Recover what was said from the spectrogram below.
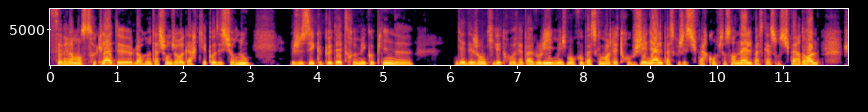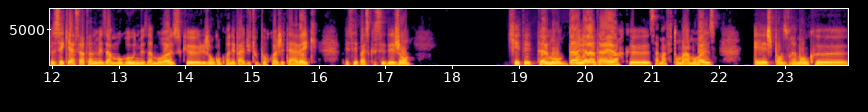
c'est vraiment ce truc-là de l'orientation du regard qui est posé sur nous. Je sais que peut-être mes copines, euh, il y a des gens qui les trouveraient pas jolies, mais je m'en fous parce que moi je les trouve géniales, parce que j'ai super confiance en elles, parce qu'elles sont super drôles. Je sais qu'il y a certains de mes amoureux ou de mes amoureuses que les gens comprenaient pas du tout pourquoi j'étais avec, mais c'est parce que c'est des gens qui étaient tellement dingues à l'intérieur que ça m'a fait tomber amoureuse. Et je pense vraiment que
